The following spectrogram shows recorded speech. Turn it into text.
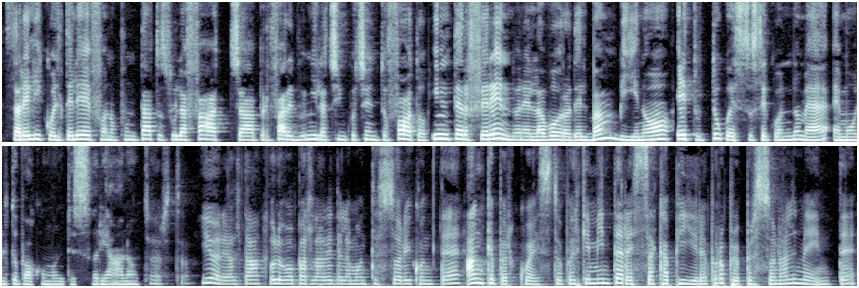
stare lì col telefono puntato sulla faccia per fare 2500 foto, interferendo nel lavoro del bambino e tutto questo secondo me è molto poco montessoriano. Certo, io in realtà volevo parlare della Montessori con te anche per questo, perché mi interessa capire proprio personalmente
